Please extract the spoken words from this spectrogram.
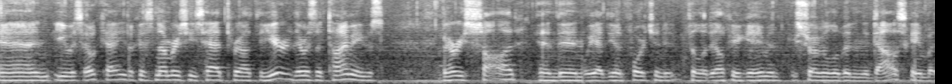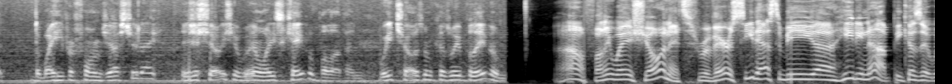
and you would say, okay, look at his numbers he's had throughout the year. There was a time he was very solid, and then we had the unfortunate Philadelphia game, and he struggled a little bit in the Dallas game, but the way he performed yesterday, it just shows you, what he's capable of, and we chose him because we believe him. Oh, funny way of showing it. Rivera's seat has to be uh, heating up because at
